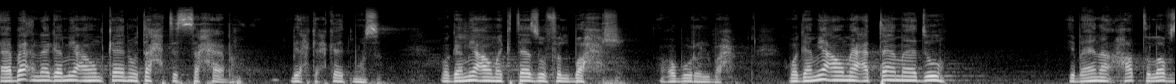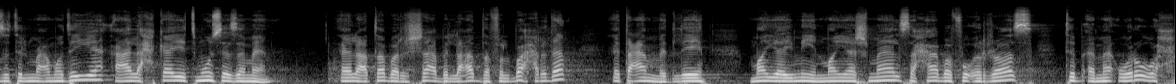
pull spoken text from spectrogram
آبائنا جميعهم كانوا تحت السحابة. بيحكي حكاية موسى. وجميعهم اجتازوا في البحر عبور البحر. وجميعهم اعتمدوا يبقى هنا حط لفظة المعمودية على حكاية موسى زمان. قال اعتبر الشعب اللي عدى في البحر ده اتعمد. ليه؟ مية يمين مية شمال سحابة فوق الراس تبقى ماء وروح.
